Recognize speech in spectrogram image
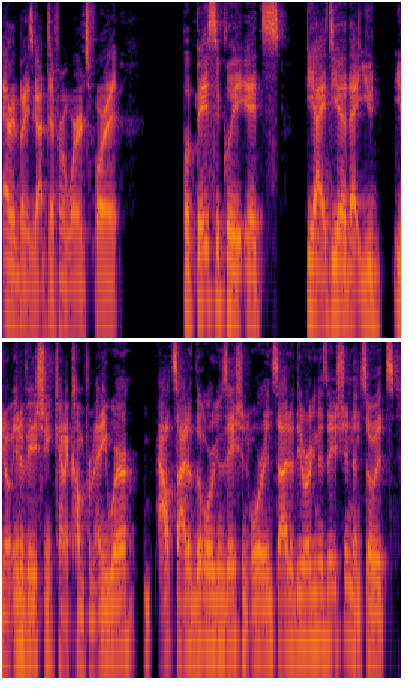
everybody's got different words for it, but basically, it's the idea that you you know innovation can kind of come from anywhere outside of the organization or inside of the organization, and so it's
